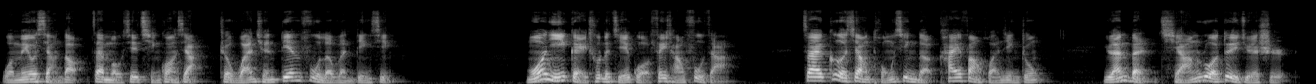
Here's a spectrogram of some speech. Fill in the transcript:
我没有想到，在某些情况下，这完全颠覆了稳定性。”模拟给出的结果非常复杂，在各项同性的开放环境中，原本强弱对决时，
